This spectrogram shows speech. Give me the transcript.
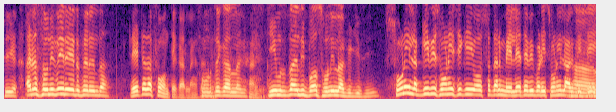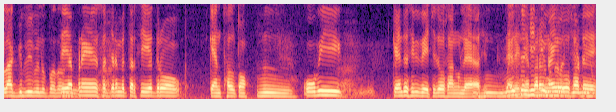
ਠੀਕ ਹੈ। ਅੱਛਾ ਸੋਨੀ ਭਾਈ ਰੇਟ ਫਿਰ ਇਹਦਾ? ਰੇਟ ਦਾ ਫੋਨ ਤੇ ਕਰ ਲਾਂਗੇ ਫੋਨ ਤੇ ਕਰ ਲਾਂਗੇ। ਕੀਮਤ ਤਾਂ ਇਹਦੀ ਬਹੁਤ ਸੋਹਣੀ ਲੱਗ ਗਈ ਸੀ। ਸੋਹਣੀ ਲੱਗੀ ਵੀ ਸੋਹਣੀ ਸੀਗੀ ਉਸ ਦਿਨ ਮੇਲੇ ਤੇ ਵੀ ਬੜੀ ਸੋਹਣੀ ਲੱਗਦੀ ਸੀ। ਲੱਗਦੀ ਮੈਨੂੰ ਪਤਾ ਤੇ ਆਪਣੇ ਸੱਜਣ ਮਿੱਤਰ ਸੀ ਇਧਰੋਂ ਕੈਂਥਲ ਤੋਂ। ਹੂੰ। ਉਹ ਵੀ ਕਹਿੰਦੇ ਸੀ ਵੀ ਵੇਚ ਦਿਓ ਸਾਨੂੰ ਲੈ ਅਸੀਂ ਲੈ ਹਾਂ, ਪਰ ਕੀਮਤ ਨਹੀਂ ਉਹ ਸਾਡੇ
